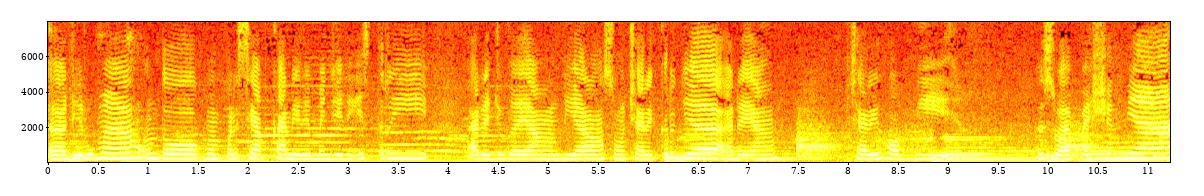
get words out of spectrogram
eh, di rumah untuk mempersiapkan diri menjadi istri. Ada juga yang dia langsung cari kerja ada yang cari hobi sesuai passionnya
